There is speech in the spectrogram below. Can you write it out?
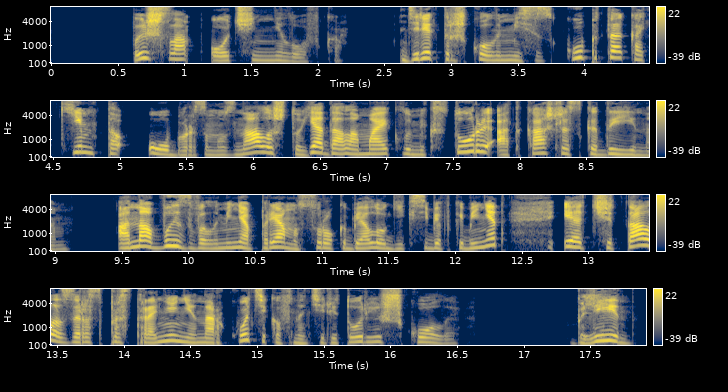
Вышло очень неловко. Директор школы миссис Гупта каким-то образом узнала, что я дала Майклу микстуры от кашля с кадеином. Она вызвала меня прямо с урока биологии к себе в кабинет и отчитала за распространение наркотиков на территории школы. Блин,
